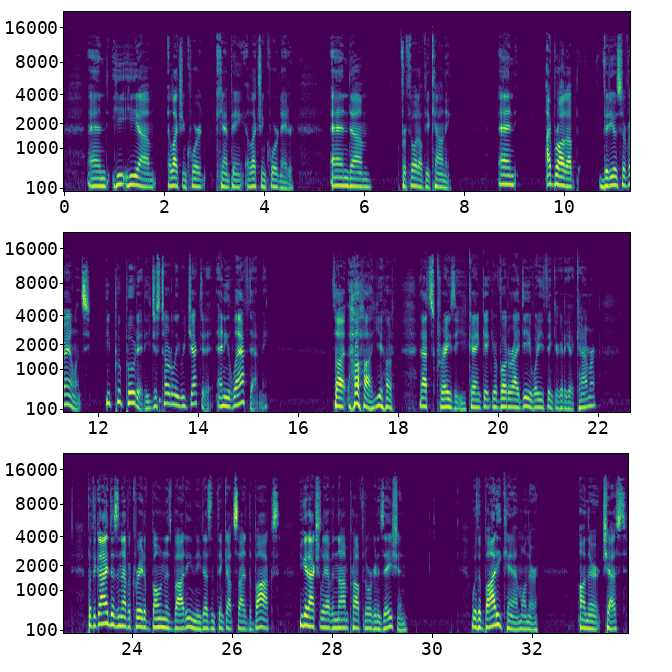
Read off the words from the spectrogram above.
and he he um, election coord campaign election coordinator, and um, for Philadelphia County, and I brought up video surveillance. He poo pooed it. He just totally rejected it, and he laughed at me. Thought, haha, you know, that's crazy. You can't get your voter ID. What do you think? You're going to get a camera? But the guy doesn't have a creative bone in his body and he doesn't think outside of the box. You could actually have a nonprofit organization with a body cam on their on their chest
